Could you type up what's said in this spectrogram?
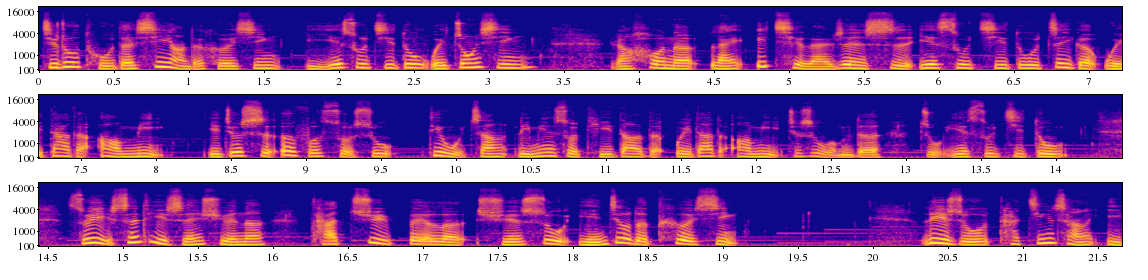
基督徒的信仰的核心，以耶稣基督为中心，然后呢来一起来认识耶稣基督这个伟大的奥秘，也就是《厄佛所书》第五章里面所提到的伟大的奥秘，就是我们的主耶稣基督。所以身体神学呢，它具备了学术研究的特性。例如，他经常以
